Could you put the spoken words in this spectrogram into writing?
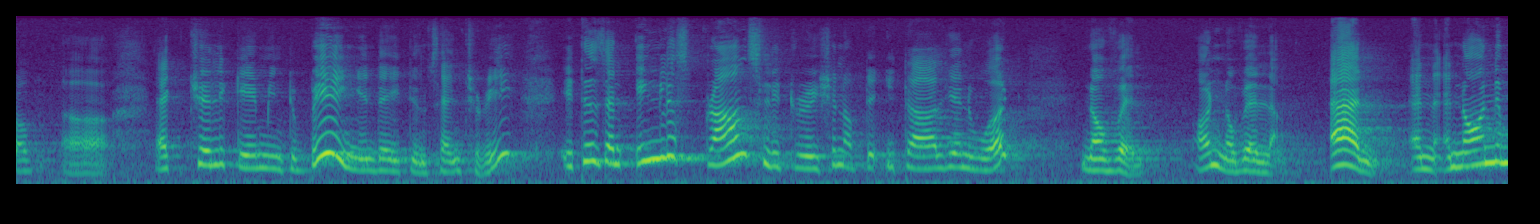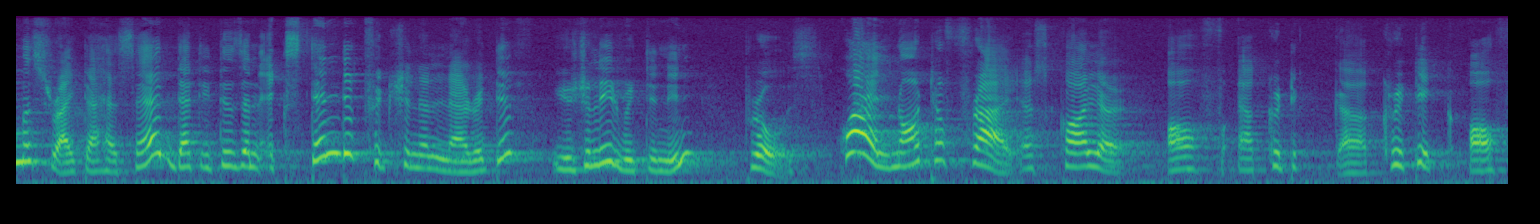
uh, actually came into being in the 18th century. It is an English transliteration of the Italian word novel or novella and an anonymous writer has said that it is an extended fictional narrative usually written in prose. While Northrop Frye, a scholar of a critic, uh, critic of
